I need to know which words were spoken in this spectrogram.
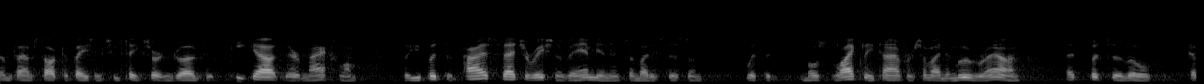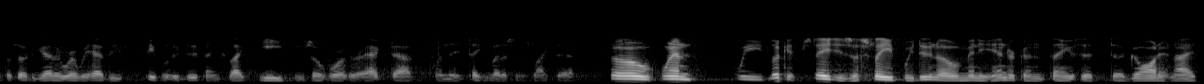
sometimes talk to patients who take certain drugs that peak out their maximum. So you put the highest saturation of Ambien in somebody's system with the most likely time for somebody to move around. That puts a little episode together where we have these people who do things like eat and so forth or act out when they take medicines like that. So when we look at stages of sleep, we do know many endocrine things that uh, go on at night,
